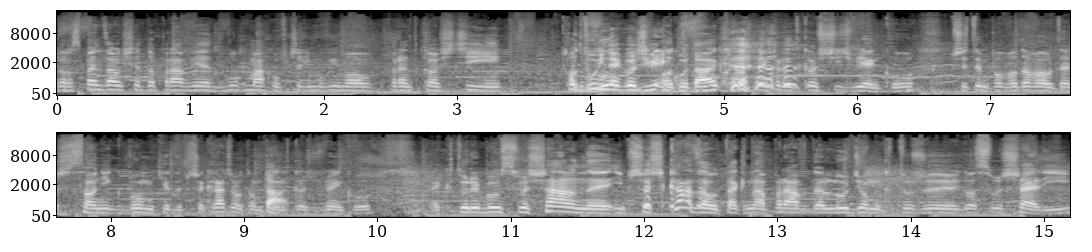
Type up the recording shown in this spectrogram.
rozpędzał się do prawie dwóch machów, czyli mówimy o prędkości podwójnego dźwięku, tak? Dwukrotnej prędkości dźwięku. Przy tym powodował też Sonic Boom, kiedy przekraczał tą Tak. prędkość dźwięku, e, który był słyszalny i przeszkadzał tak naprawdę ludziom, którzy go słyszeli.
